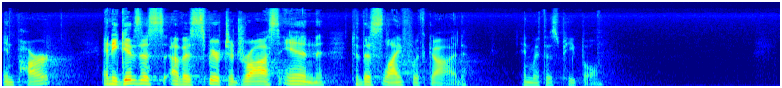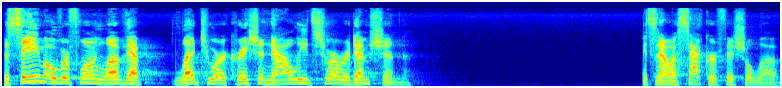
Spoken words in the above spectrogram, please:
in part. And He gives us of His Spirit to draw us in to this life with God and with His people. The same overflowing love that led to our creation now leads to our redemption. It's now a sacrificial love.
